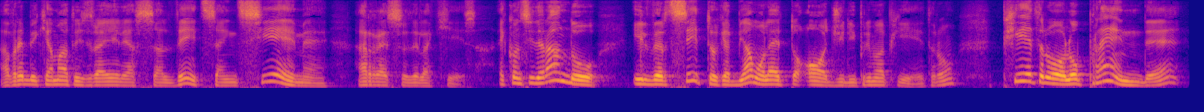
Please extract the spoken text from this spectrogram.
avrebbe chiamato Israele a salvezza insieme al resto della Chiesa. E considerando il versetto che abbiamo letto oggi di Prima Pietro, Pietro lo prende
